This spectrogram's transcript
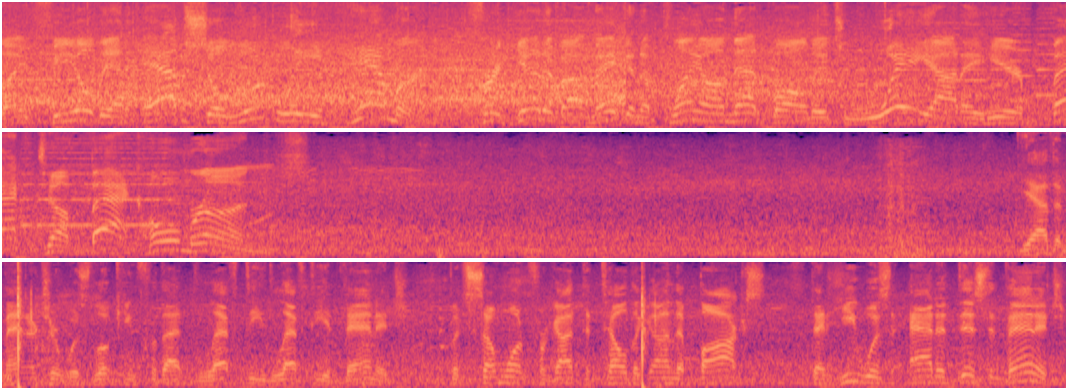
right field and absolutely hammered. Forget about making a play on that ball. It's way out of here. Back-to-back -back home runs. Yeah, the manager was looking for that lefty-lefty advantage, but someone forgot to tell the guy in the box that he was at a disadvantage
